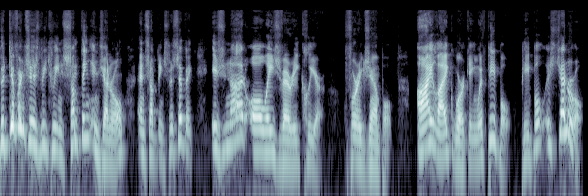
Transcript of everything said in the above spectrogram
The differences between something in general and something specific is not always very clear. For example, I like working with people. People is general.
